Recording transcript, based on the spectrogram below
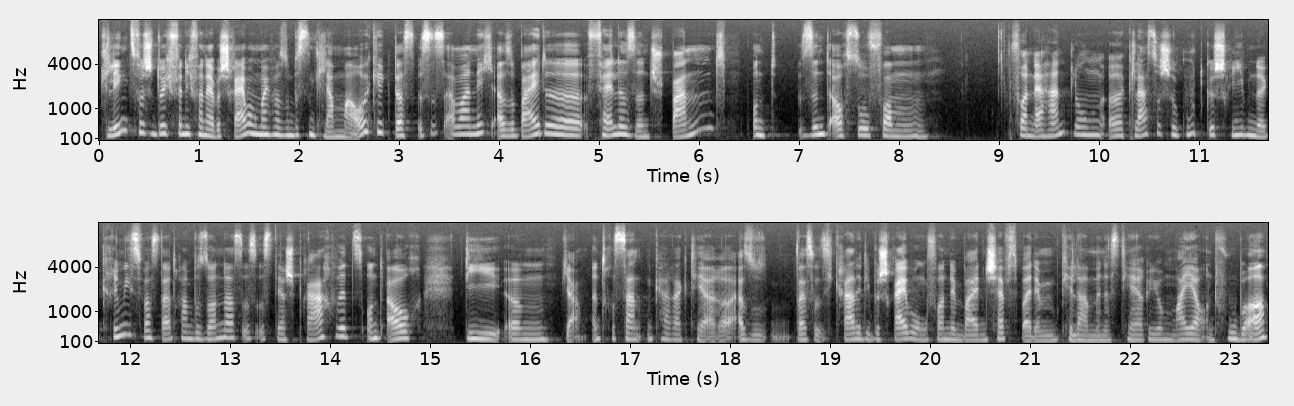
klingt zwischendurch, finde ich, von der Beschreibung manchmal so ein bisschen klamaukig. Das ist es aber nicht. Also beide Fälle sind spannend und sind auch so vom, von der Handlung äh, klassische, gut geschriebene Krimis. Was daran besonders ist, ist der Sprachwitz und auch die ähm, ja, interessanten Charaktere. Also, weißt du, ich gerade die Beschreibung von den beiden Chefs bei dem Killerministerium, Meyer und Huber,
